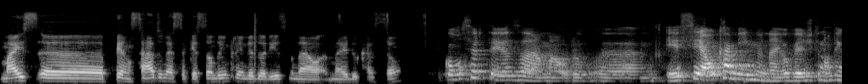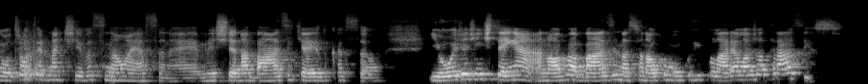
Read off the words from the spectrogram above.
mais uh, pensado nessa questão do empreendedorismo na, na educação? Com certeza, Mauro. Esse é o caminho, né? Eu vejo que não tem outra alternativa senão essa, né? É mexer na base que é a educação. E hoje a gente tem a, nova base nacional comum curricular, ela já traz isso.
